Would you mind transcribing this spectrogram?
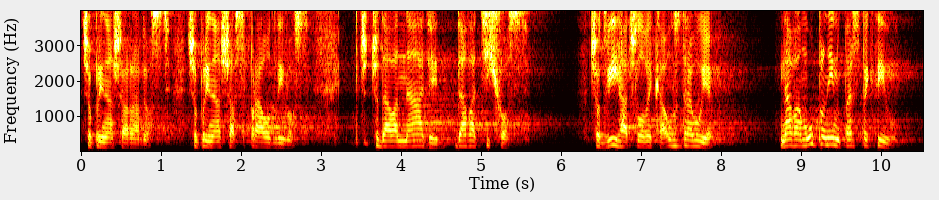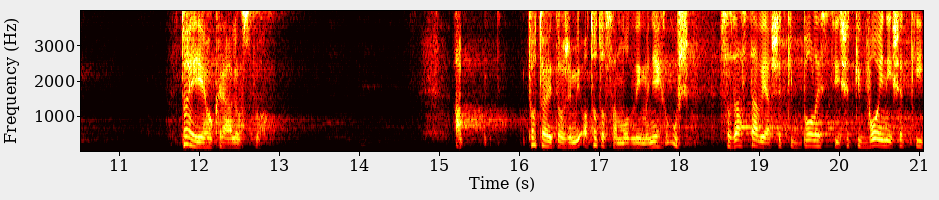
čo prináša radosť, čo prináša spravodlivosť, čo, čo dáva nádej, dáva tichosť, čo dvíha človeka, uzdravuje, Dáva mu úplne inú perspektívu. To je jeho kráľovstvo. A toto je to, že my o toto sa modlíme. Nech už sa zastavia všetky bolesti, všetky vojny, všetky,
